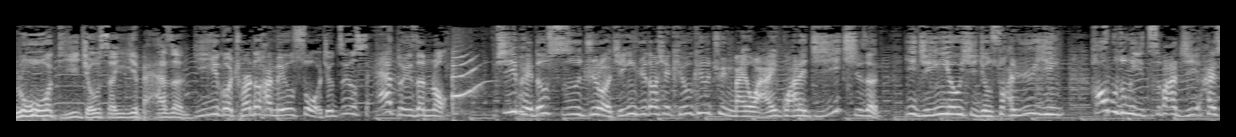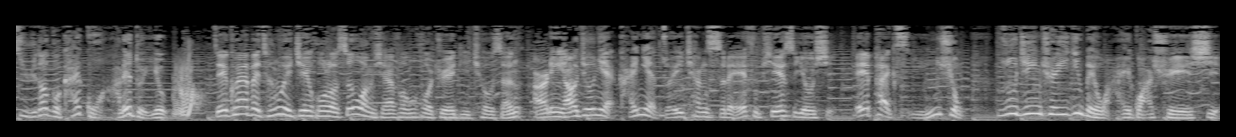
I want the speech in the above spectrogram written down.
落地就剩一半人，第一个圈都还没有锁，就只有三队人了。匹配都十局了，竟遇到些 QQ 群卖外挂的机器人，一进游戏就耍语音，好不容易吃把鸡，还是遇到个开挂的队友。这款被称为结合了《守望先锋》和《绝地求生》，二零幺九年开年最强势的 FPS 游戏《Apex 英雄》，如今却已经被外挂血洗，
